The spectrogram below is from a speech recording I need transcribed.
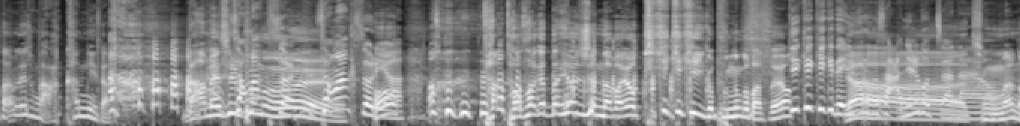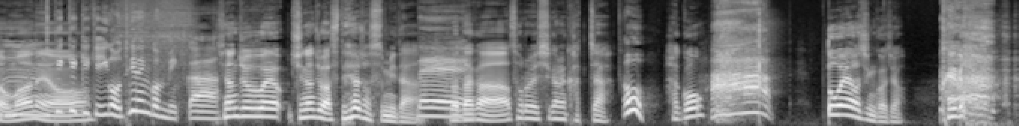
사람들이 정말 악합니다. 남의 슬픔을. 정확설, 정확설이야. 어? 다- 더 사귀었다 헤어지셨나봐요. 키키키키 이거 붙는 거 봤어요? 키키키키 내 일부러 야, 그래서 안 읽었잖아요. 정말 너무하네요. 음, 키키키키 이거 어떻게 된 겁니까? 지난주에, 지난주 왔을 때 헤어졌습니다. 네. 그러다가 서로의 시간을 갖자 어, 하고 아, 또 헤어진 거죠. 그러니까.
